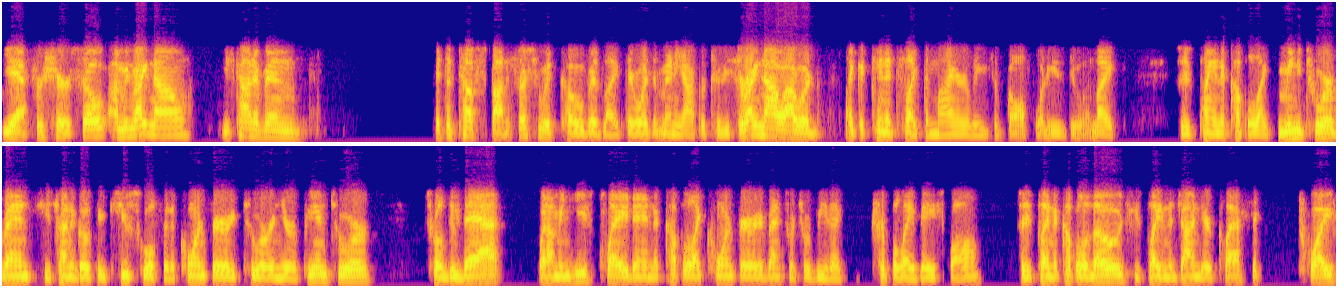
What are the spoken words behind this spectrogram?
Yeah, for sure. So, I mean, right now he's kind of in. It's a tough spot, especially with COVID. Like, there wasn't many opportunities. So right now, I would like akin it to like the minor leagues of golf. What he's doing, like, so he's playing a couple like mini tour events. He's trying to go through Q School for the Korn Ferry Tour and European Tour. So he'll do that. But I mean, he's played in a couple like Korn Ferry events, which would be like AAA baseball. So he's playing a couple of those. He's played in the John Deere Classic twice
